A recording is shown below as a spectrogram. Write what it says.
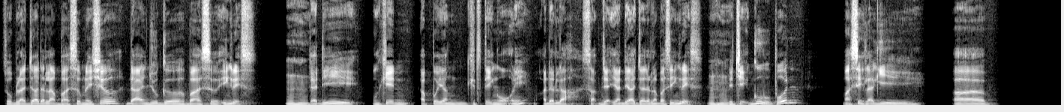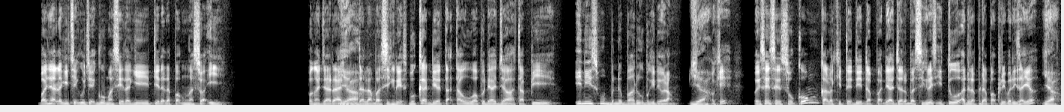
So belajar dalam bahasa Malaysia dan juga bahasa Inggeris. Mhm. Jadi mungkin apa yang kita tengok ni adalah subjek yang diajar dalam bahasa Inggeris. Mhm. Dia cikgu pun masih lagi uh, banyak lagi cikgu-cikgu masih lagi tidak dapat mengasuai pengajaran Ya. dalam bahasa Inggeris. Bukan dia tak tahu apa dia ajar tapi ini semua benda baru bagi dia orang. Ya. Okey. Bagi saya saya sokong kalau kita dia dapat diajar dalam bahasa Inggeris itu adalah pendapat peribadi saya. Ya.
